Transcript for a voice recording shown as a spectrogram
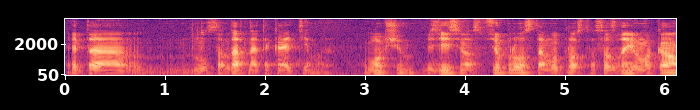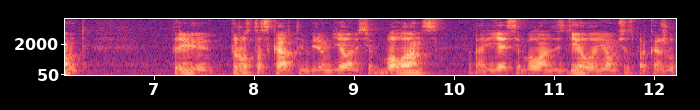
Это, ну, стандартная такая тема. В общем, здесь у нас все просто. Мы просто создаем аккаунт, при, просто с карты берем, делаем себе баланс, я себе баланс сделал, я вам сейчас покажу.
